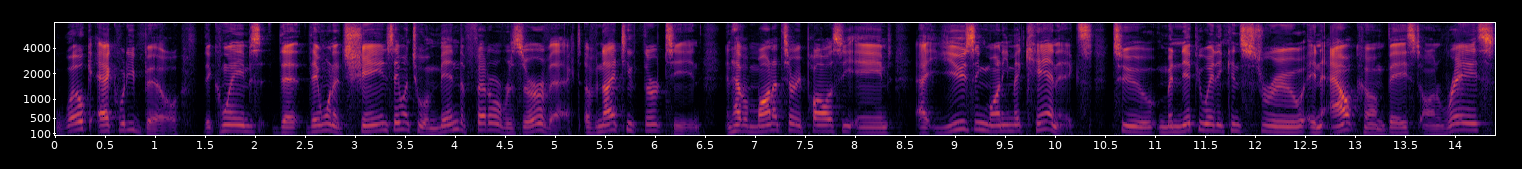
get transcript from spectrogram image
woke equity bill that claims that they want to change, they want to amend the Federal Reserve Act of 1913 and have a monetary policy aimed at using money mechanics to manipulate and construe an outcome based on race,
